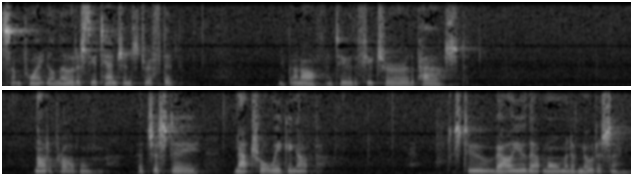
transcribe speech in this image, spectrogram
At some point, you'll notice the attention's drifted. You've gone off into the future, the past. Not a problem. That's just a natural waking up. Just to value that moment of noticing.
